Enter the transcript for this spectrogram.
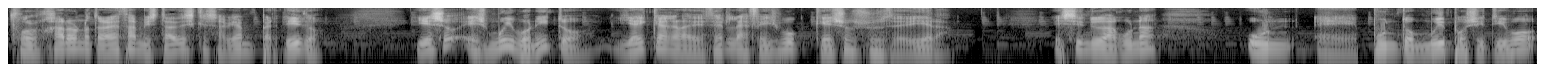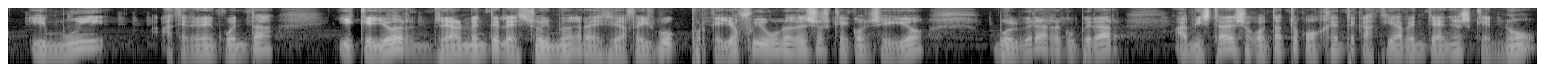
forjaron otra vez amistades que se habían perdido. Y eso es muy bonito y hay que agradecerle a Facebook que eso sucediera. Es sin duda alguna un eh, punto muy positivo y muy a tener en cuenta y que yo realmente le soy muy agradecido a Facebook porque yo fui uno de esos que consiguió volver a recuperar amistades o contacto con gente que hacía 20 años que no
